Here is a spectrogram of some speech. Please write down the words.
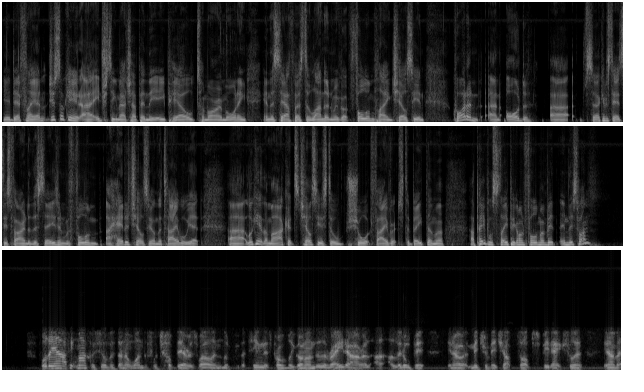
Yeah, definitely. And just looking at uh, interesting matchup in the EPL tomorrow morning in the southwest of London, we've got Fulham playing Chelsea, and quite an, an odd uh, circumstance this far into the season with Fulham ahead of Chelsea on the table. Yet, uh, looking at the markets, Chelsea are still short favourites to beat them. Are, are people sleeping on Fulham a bit in this one? Well, they are. I think Marco Silva's done a wonderful job there as well. And look, the team that's probably gone under the radar a, a, a little bit. You know, Mitrovic up top's been excellent. You know, but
